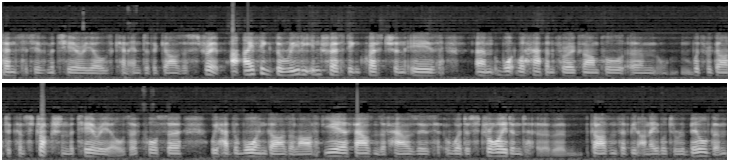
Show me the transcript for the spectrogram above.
sensitive materials can enter the Gaza Strip. I think the really interesting question is um, what will happen, for example, um, with regard to construction materials. Of course, uh, we had the war in Gaza last year. Thousands of houses were destroyed, and uh, Gazans have been unable to rebuild them.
